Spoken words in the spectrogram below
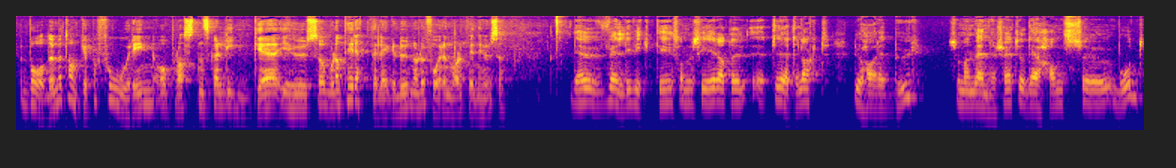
Både med tanke på fòring og plass den skal ligge i huset. og Hvordan tilrettelegger du når du får en valp inn i huset? Det er veldig viktig, som du sier, at det er tilrettelagt. Du har et bur som man venner seg til. Det er hans eh, bod.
